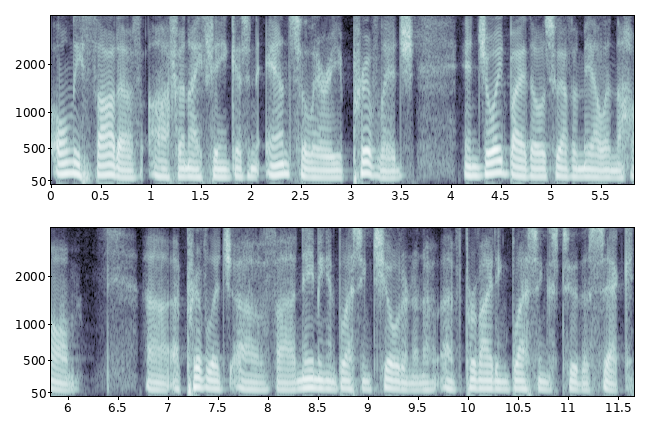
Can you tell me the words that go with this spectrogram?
only thought of often, I think, as an ancillary privilege enjoyed by those who have a male in the home. Uh, a privilege of uh, naming and blessing children and of, of, providing blessings to the sick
